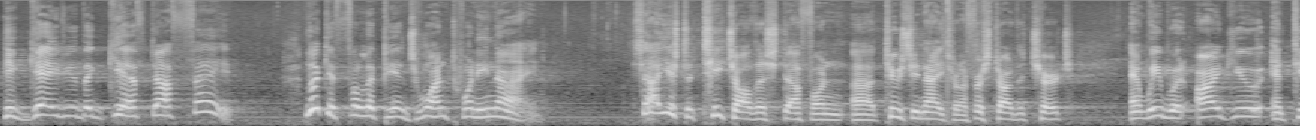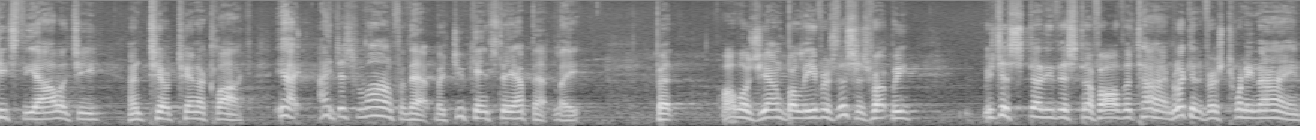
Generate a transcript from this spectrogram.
He gave you the gift of faith. Look at Philippians 1:29. See, I used to teach all this stuff on uh, Tuesday nights when I first started the church, and we would argue and teach theology until 10 o'clock. Yeah, I just long for that, but you can't stay up that late. But all those young believers, this is what we we just study this stuff all the time. Look at verse 29.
